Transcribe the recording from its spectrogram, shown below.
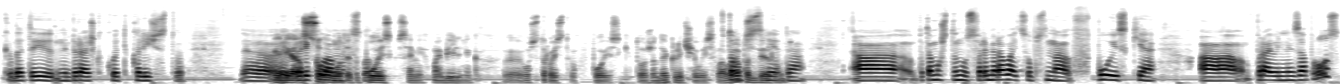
Когда ты набираешь какое-то количество э, Или особо вот слов. поиск в самих мобильниках, э, устройствах в поиске тоже, да, ключевые слова В том числе, подберут. да. А, потому что, ну, сформировать, собственно, в поиске а, правильный запрос,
